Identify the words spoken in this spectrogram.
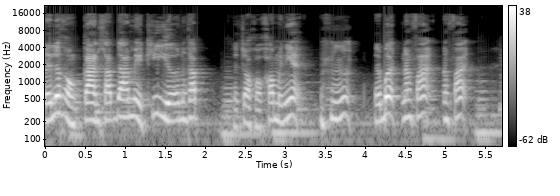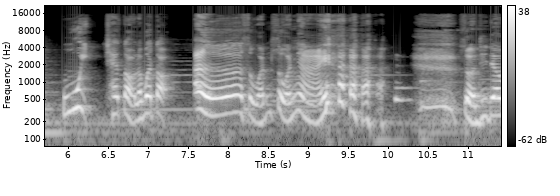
ในเรื่องของการซับดาเมจที่เยอะนะครับจะจอขอเข้ามาเนี่ยระเบิดน้ำฟ้าน้ำฟ้า อุ้ยแช่ต่อระเบิดต่อ เออ สวนสวนหงาย สวนทีเดียว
